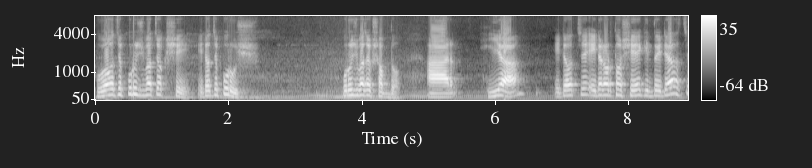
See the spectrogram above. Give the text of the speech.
হুয়া হচ্ছে পুরুষবাচক সে, এটা হচ্ছে পুরুষ, পুরুষবাচক শব্দ। আর হিয়া, এটা হচ্ছে, এটার অর্থ সে, কিন্তু এটা হচ্ছে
